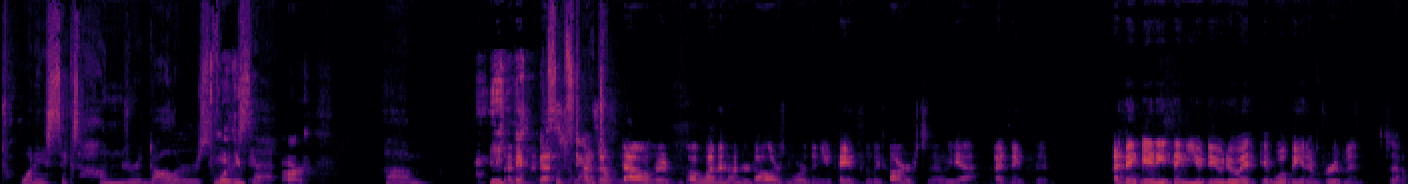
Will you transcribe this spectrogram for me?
twenty six hundred dollars More for the than you set. are. Um, That's that's, that's a Substantially. thousand eleven hundred dollars more than you paid for the car. So yeah, I think that I think anything you do to it, it will be an improvement. So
